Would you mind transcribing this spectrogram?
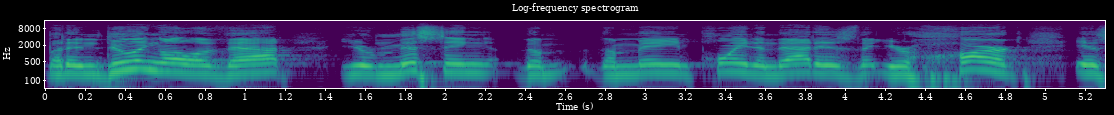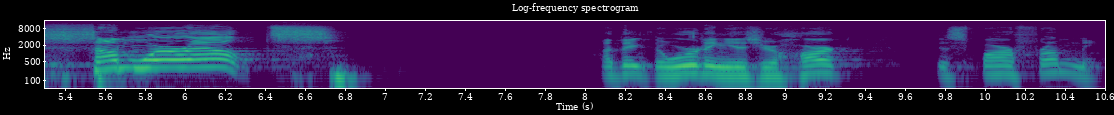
But in doing all of that, you're missing the, the main point, and that is that your heart is somewhere else. I think the wording is your heart is far from me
